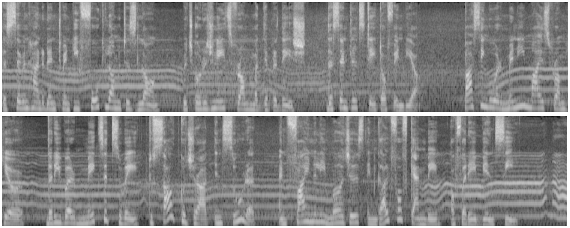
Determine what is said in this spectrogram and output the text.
is 724 kilometers long, which originates from Madhya Pradesh, the central state of India. Passing over many miles from here, the river makes its way to South Gujarat in Surat and finally merges in Gulf of Cambay of Arabian Sea. Ah,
